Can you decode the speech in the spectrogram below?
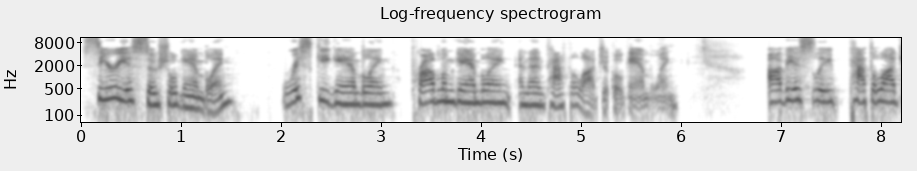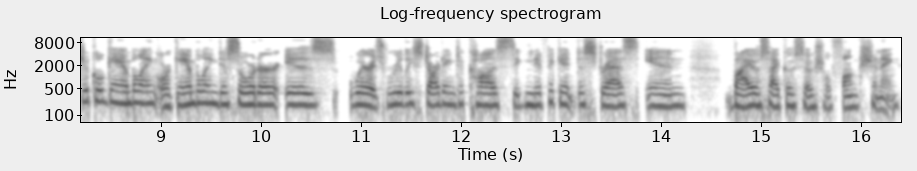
serious social gambling, risky gambling, problem gambling, and then pathological gambling. Obviously, pathological gambling or gambling disorder is where it's really starting to cause significant distress in biopsychosocial functioning.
